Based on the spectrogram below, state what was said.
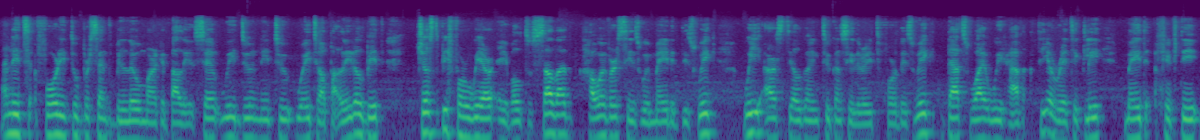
and it's 42% below market value. So we do need to wait up a little bit just before we are able to sell that. However since we made it this week we are still going to consider it for this week. That's why we have theoretically made 50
